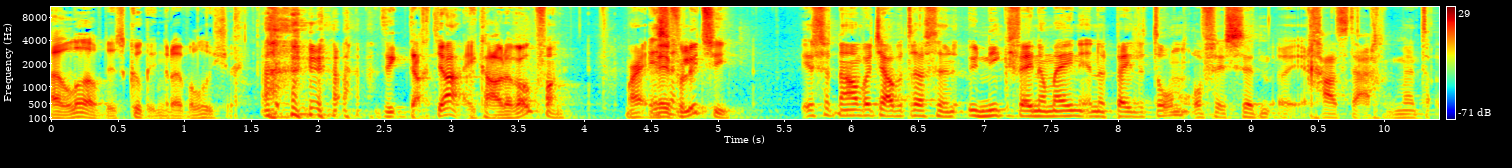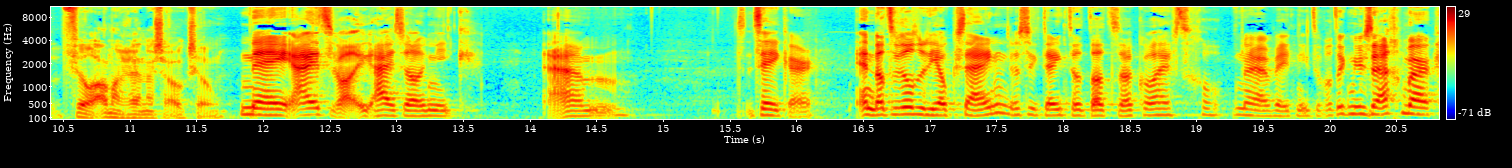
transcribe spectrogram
I love this cooking revolution. Ik dacht, ja, ik hou er ook van. Maar is Revolutie. Is het nou wat jou betreft een uniek fenomeen in het peloton? Of is het, gaat het eigenlijk met veel andere renners ook zo? Nee, hij is wel, hij is wel uniek. Ehm, zeker. En dat wilde hij ook zijn. Dus ik denk dat dat ook wel heeft geholpen. Nou ja, ik weet niet wat ik nu zeg. Maar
